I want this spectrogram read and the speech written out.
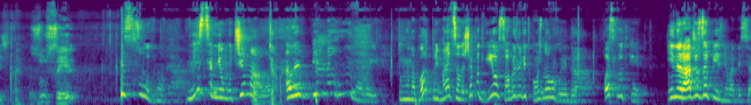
Наперед думки. Зусиль. судно. Місця в ньому чимало, Дякую. але він не гумовий. Тому на борт приймається лише по дві особини від кожного виду. Ось квитки. І не раджу запізнюватися.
